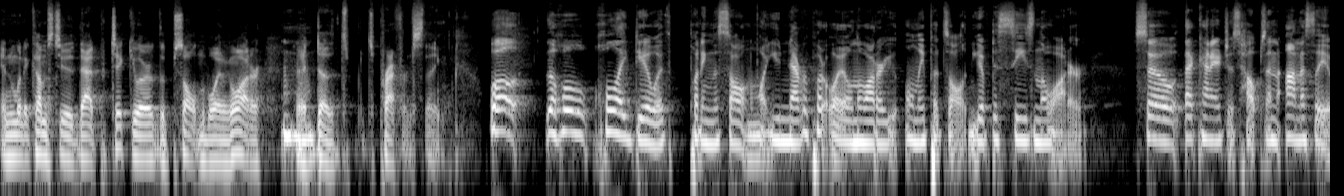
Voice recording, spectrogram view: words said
And when it comes to that particular, the salt in the boiling water, mm-hmm. it does. It's, it's a preference thing. Well, the whole whole idea with putting the salt in what you never put oil in the water, you only put salt. You have to season the water. So that kind of just helps. And honestly,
